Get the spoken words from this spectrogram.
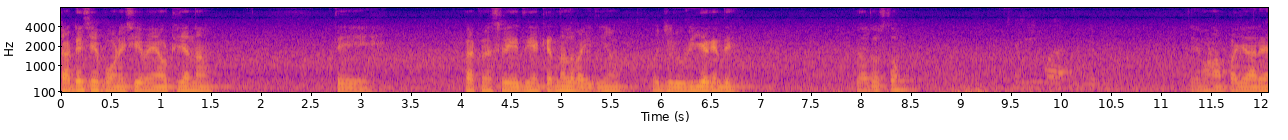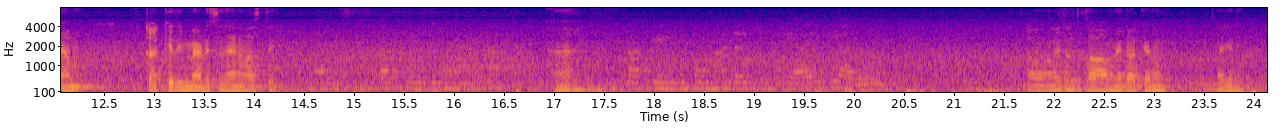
6:30 ਪੌਣੇ 6 ਵਜੇ ਉੱਠ ਜਾਂਦਾ। ਤੇ ਕਾਕੇ ਨੂੰ ਸਵੇਰ ਦੀਆਂ ਕਿਰਨਾਂ ਲਵਾਈ ਦੀਆਂ ਉਹ ਜ਼ਰੂਰੀ ਆ ਕਹਿੰਦੇ। ਕਿਉਂ ਦੋਸਤੋ? ਸਹੀ ਬਾਤ ਹੈ ਤੇ ਹੁਣ ਆਪਾਂ ਜਾ ਰਹੇ ਹਾਂ ਕਾਕੇ ਦੀ ਮੈਡੀਸਨ ਲੈਣ ਵਾਸਤੇ। ਹੈਂ? ਕਾਕੇ ਨੂੰ ਦਿਖਾਉਣਾ ਡਾਕਟਰ ਨੇ ਕਿਹਾ ਹੈ ਕਿ ਆਇਓ। ਆਹ ਮੈਂ ਚਲ ਦਿਖਾ ਆਉਂਦੇ ਕਾਕੇ ਨੂੰ। ਹਾਂਜੀ ਨਹੀਂ?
